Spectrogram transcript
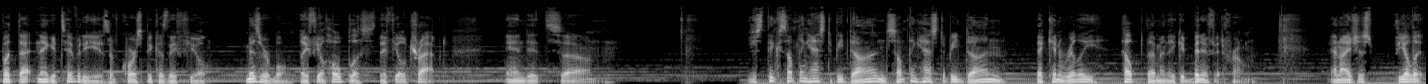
But that negativity is, of course, because they feel miserable. They feel hopeless. They feel trapped, and it's um, you just think something has to be done. Something has to be done that can really help them and they could benefit from. And I just feel it.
